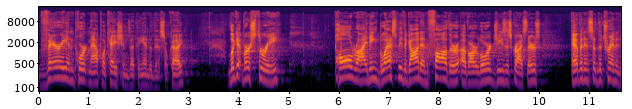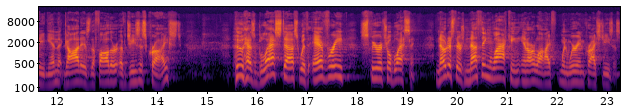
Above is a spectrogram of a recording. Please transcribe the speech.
very important applications at the end of this, okay? Look at verse 3. Paul writing, Blessed be the God and Father of our Lord Jesus Christ. There's evidence of the Trinity again, that God is the Father of Jesus Christ, who has blessed us with every spiritual blessing. Notice there's nothing lacking in our life when we're in Christ Jesus.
